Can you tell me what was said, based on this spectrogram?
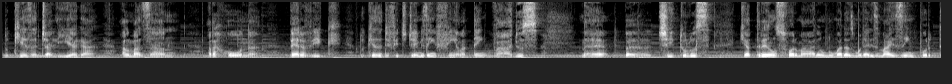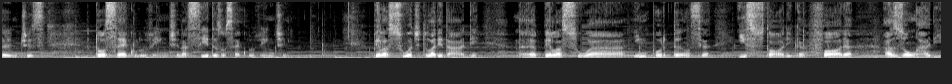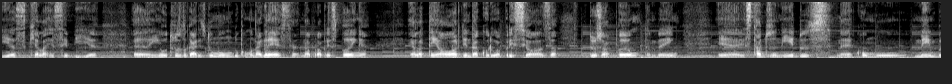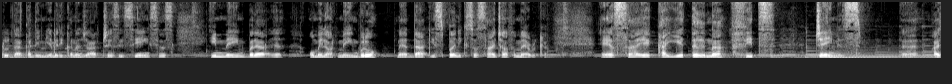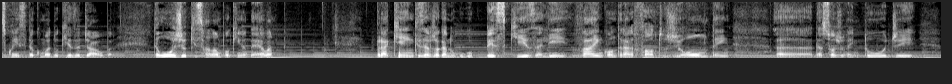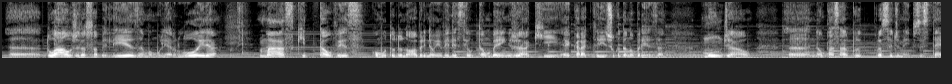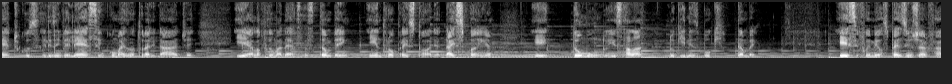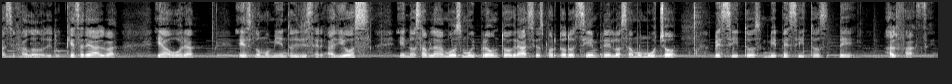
duquesa de Aliaga, Almazan, Arjona, Berwick, duquesa de Fitzjames, enfim, ela tem vários né, eh, títulos que a transformaram numa das mulheres mais importantes do século XX, nascidas no século XX, pela sua titularidade, né, pela sua importância histórica, fora as honrarias que ela recebia uh, em outros lugares do mundo, como na Grécia, na própria Espanha. Ela tem a Ordem da Coroa Preciosa do Japão também, eh, Estados Unidos, né, como membro da Academia Americana de Artes e Ciências e membra, eh, ou melhor, membro né, da Hispanic Society of America. Essa é Cayetana Fitz James, né? mais conhecida como a Duquesa de Alba. Então hoje eu quis falar um pouquinho dela. Para quem quiser jogar no Google pesquisa ali, vai encontrar fotos de ontem, uh, da sua juventude, uh, do auge da sua beleza, uma mulher loira, mas que talvez, como todo nobre, não envelheceu tão bem, já que é característico da nobreza mundial uh, não passar por procedimentos estéticos, eles envelhecem com mais naturalidade e ela foi uma dessas também e entrou para a história da Espanha e do mundo e está lá no Guinness Book também. Esse foi meus pezinhos de alface falando de Duquesa de Alba e agora é o momento de dizer adiós y nos hablamos muy pronto. Gracias por todo siempre. Los amo mucho. Besitos, mis besitos de alface.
